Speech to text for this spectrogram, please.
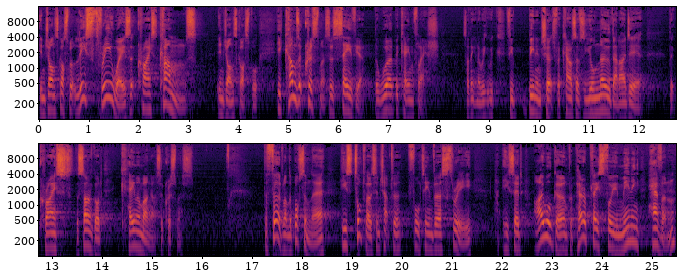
in John's Gospel, at least three ways that Christ comes in John's Gospel. He comes at Christmas as Saviour. The Word became flesh. So I think, you know, we, we, if you've been in church for a carol service, you'll know that idea that Christ, the Son of God, came among us at Christmas. The third one, the bottom there, he's talked about this in chapter 14, verse 3. He said, I will go and prepare a place for you, meaning heaven,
